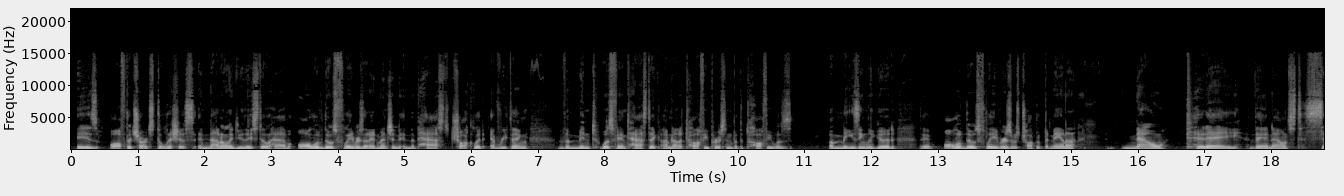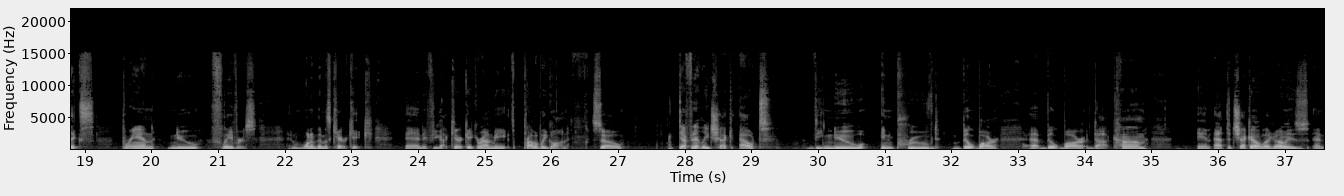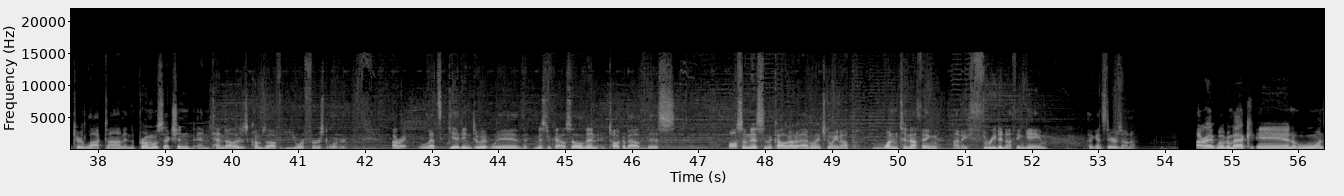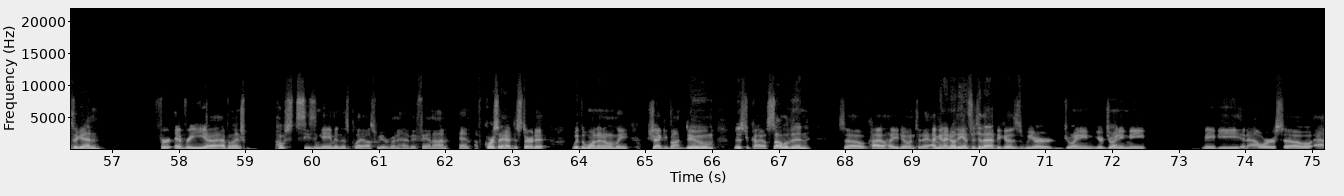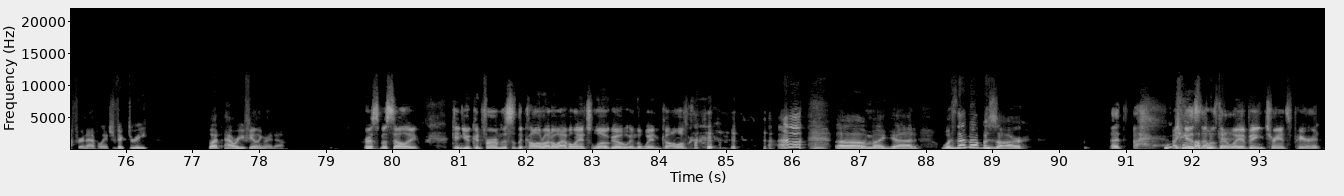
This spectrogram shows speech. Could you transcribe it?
is off the charts delicious. And not only do they still have all of those flavors that I'd mentioned in the past chocolate, everything. The mint was fantastic. I'm not a toffee person, but the toffee was amazingly good. They have all of those flavors. There was chocolate banana. Now, today, they announced six brand new flavors, and one of them is carrot cake. And if you got carrot cake around me, it's probably gone. So definitely check out the new improved Built Bar at builtbar.com. And at the checkout, like always, enter locked on in the promo section, and $10 comes off your first order. All right, let's get into it with Mr. Kyle Sullivan and talk about this awesomeness in the Colorado Avalanche going up one to nothing on a three to nothing game against Arizona. All right, welcome back, and once again, for every uh, Avalanche postseason game in this playoffs, we are going to have a fan on, and of course, I had to start it with the one and only Shaggy Von Doom, Mr. Kyle Sullivan. So, Kyle, how you doing today? I mean, I know the answer to that because we are joining. You're joining me maybe an hour or so after an Avalanche victory. But how are you feeling right now? Chris Maselli, can you confirm this is the Colorado Avalanche logo in the win column? oh my God. Was that not bizarre? That, I guess that was their that? way of being transparent.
